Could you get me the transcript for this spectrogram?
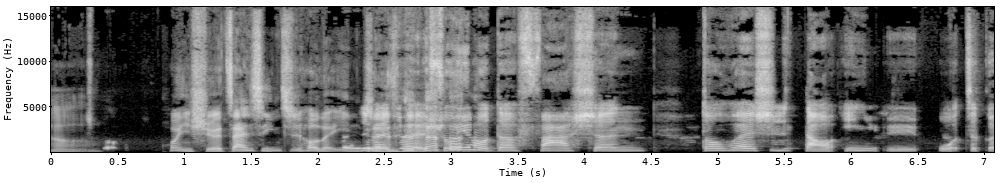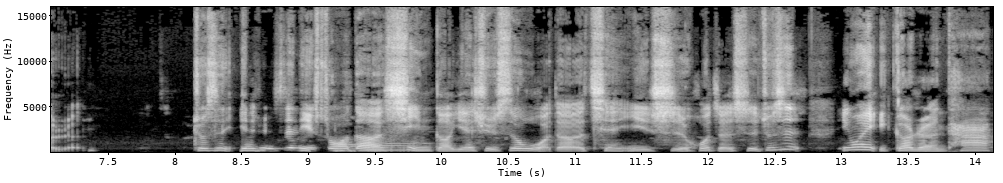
嗯，或你学占星之后的印证，对，对对，所 有的发生。都会是导因于我这个人，就是也许是你说的性格，也许是我的潜意识，或者是就是因为一个人他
